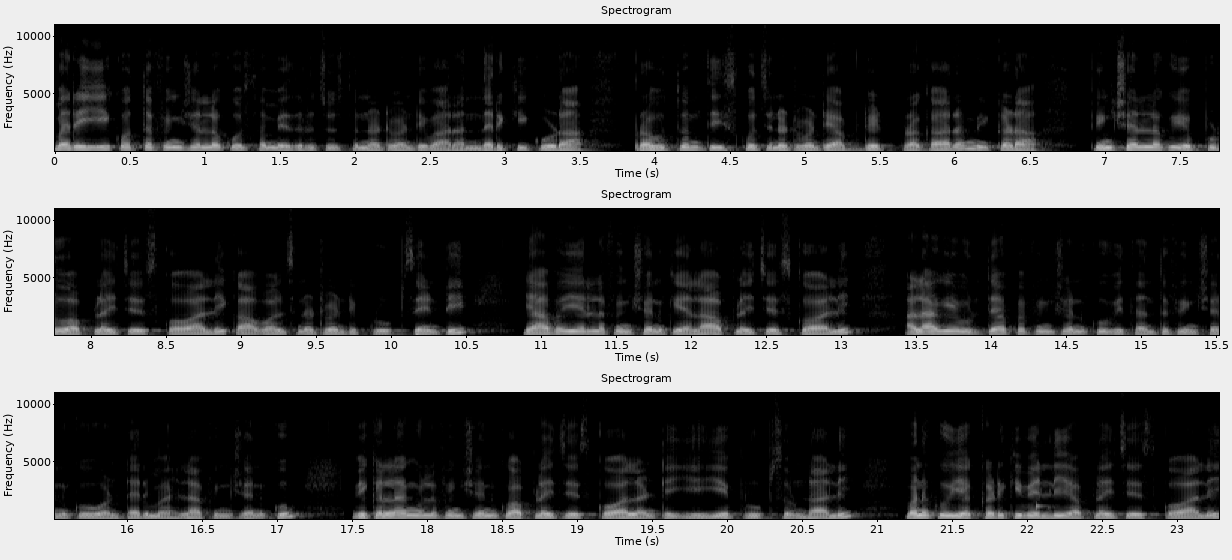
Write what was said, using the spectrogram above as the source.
మరి ఈ కొత్త ఫింక్షన్ల కోసం ఎదురు చూస్తున్నటువంటి వారందరికీ కూడా ప్రభుత్వం తీసుకొచ్చినటువంటి అప్డేట్ ప్రకారం ఇక్కడ ఫింక్షన్లకు ఎప్పుడు అప్లై చేసుకోవాలి. కావాల్సినటువంటి ప్రూఫ్స్ ఏంటి? యాభై ఏళ్ళ ఫింక్షన్కు ఎలా అప్లై చేసుకోవాలి? అలాగే వృద్ధాప్య ఫింక్షన్కు వితంతు ఫింక్షన్కు ఒంటరి మహిళా ఫింక్షన్కు వికలాంగుల ఫింక్షన్కు అప్లై చేసుకోవాలంటే ఏ ఏ ప్రూఫ్స్ ఉండాలి? మనకు ఎక్కడికి వెళ్ళి అప్లై చేసుకోవాలి?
